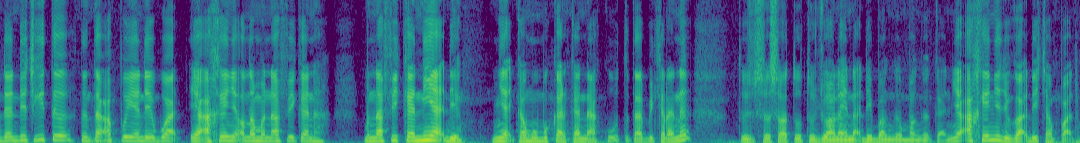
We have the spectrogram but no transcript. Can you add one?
dan dia cerita tentang apa yang dia buat. Yang akhirnya Allah menafikan menafikan niat dia. Niat kamu bukan kerana aku tetapi kerana sesuatu tujuan lain nak dibangga-banggakan. Yang akhirnya juga dicampak di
